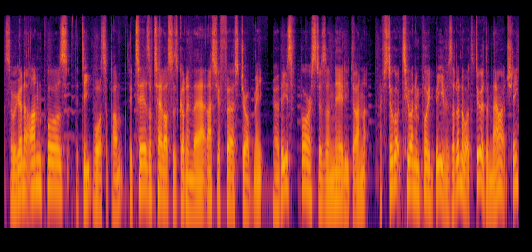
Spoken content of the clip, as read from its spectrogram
So we're going to unpause the deep water pump. So Tears of Telos has gone in there. That's your first job, mate. Now, these foresters are nearly done. I've still got two unemployed beavers. I don't know what to do with them now, actually.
